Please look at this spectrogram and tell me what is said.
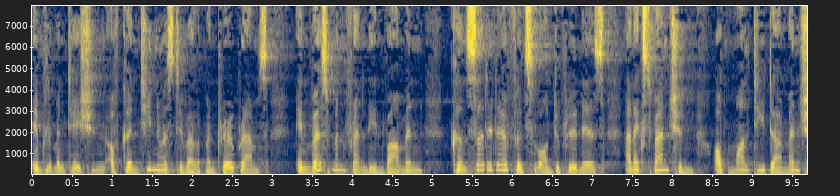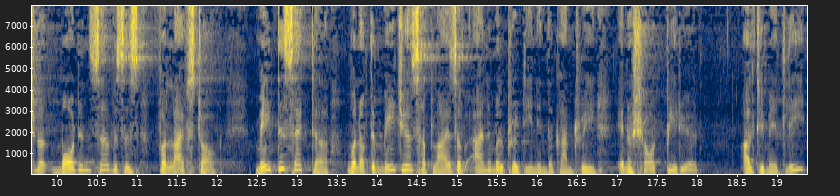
implementation of continuous development programs, investment-friendly environment, concerted efforts of entrepreneurs and expansion of multi-dimensional modern services for livestock made this sector one of the major suppliers of animal protein in the country in a short period. Ultimately,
